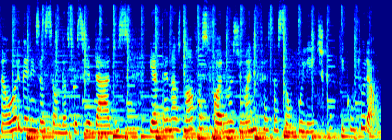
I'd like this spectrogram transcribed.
na organização das sociedades e até nas novas formas de manifestação política e cultural.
